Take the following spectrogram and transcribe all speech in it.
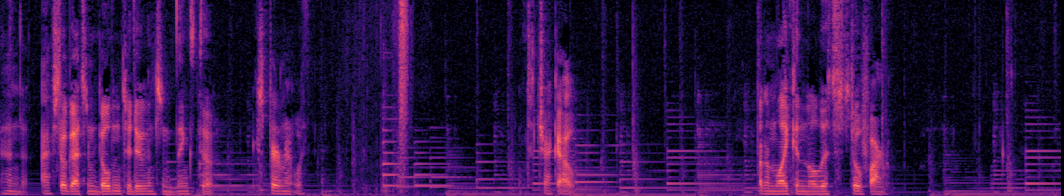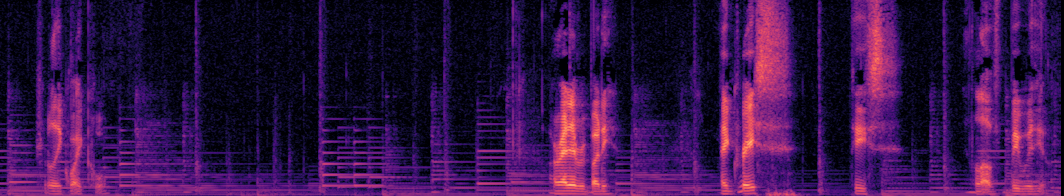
and I've still got some building to do and some things to experiment with to check out. But I'm liking the list so far. It's really quite cool. All right, everybody. May grace, peace, and love be with you.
